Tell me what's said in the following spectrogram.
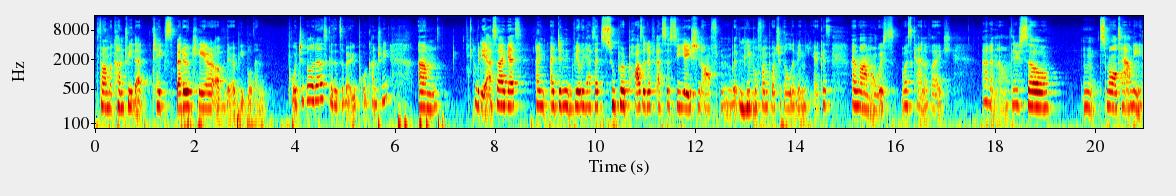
from a country that takes better care of their people than Portugal does because it's a very poor country. Um, but yeah, so I guess I, I didn't really have that super positive association often with people from Portugal living here because my mom always was kind of like, I don't know, they're so mm, small towny.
